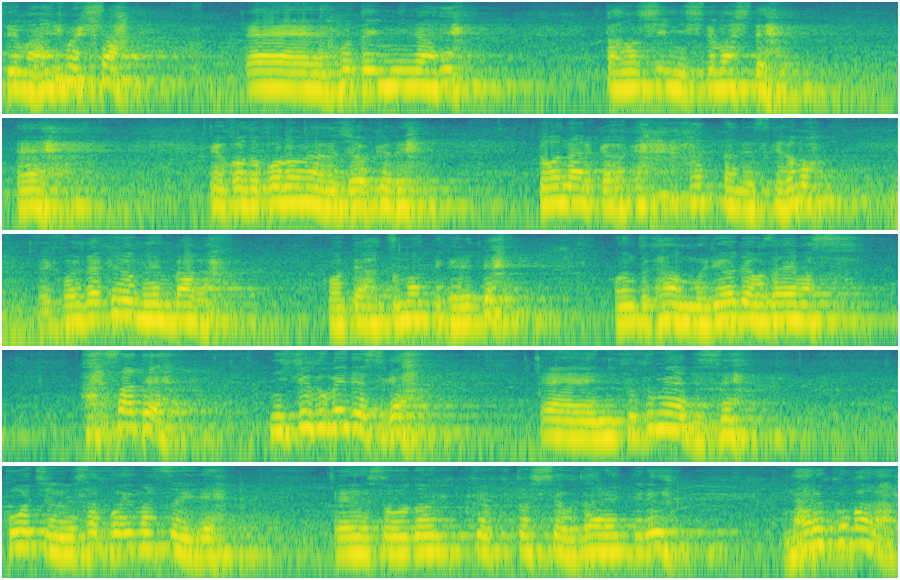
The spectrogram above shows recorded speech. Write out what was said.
でまいりました、えー、本当にみんなね、楽しみにしてまして、えー、このコロナの状況でどうなるか分からなかったんですけども、これだけのメンバーが本当に集まってくれて、本当感無量でございます。さて、2曲目ですが、えー、2曲目はですね、高知のよさこい祭りで、えー、総踊り曲として歌われている、鳴子花、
